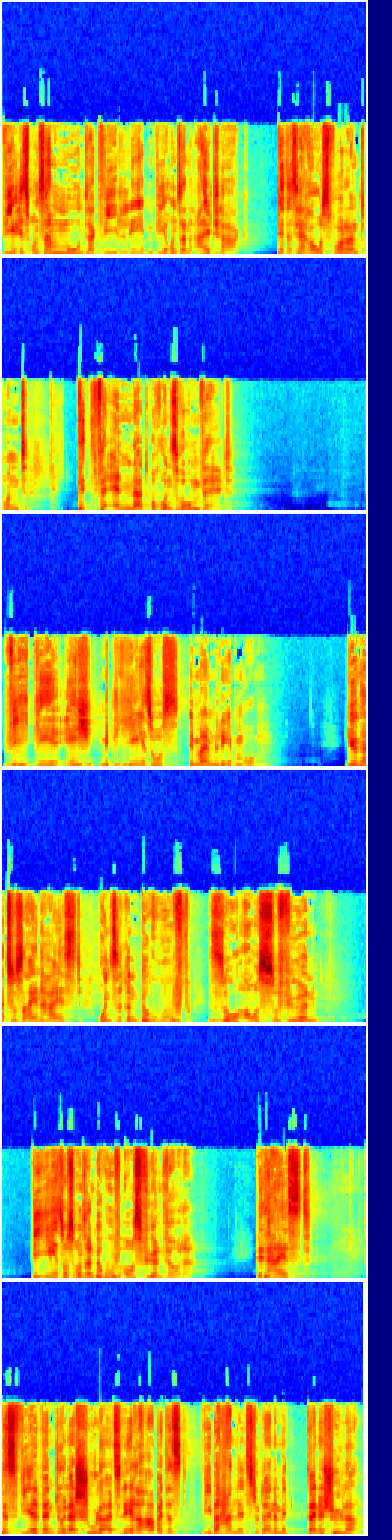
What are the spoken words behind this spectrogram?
wie ist unser Montag? Wie leben wir unseren Alltag? Das ist herausfordernd und das verändert auch unsere Umwelt. Wie gehe ich mit Jesus in meinem Leben um? Jünger zu sein heißt, unseren Beruf so auszuführen, wie Jesus unseren Beruf ausführen würde. Das heißt, dass wir, wenn du in der Schule als Lehrer arbeitest, wie behandelst du deine, Mit deine Schüler?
